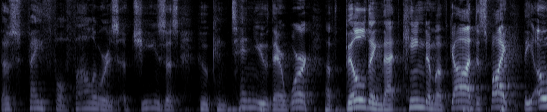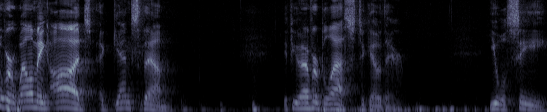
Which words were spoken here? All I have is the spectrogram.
Those faithful followers of Jesus who continue their work of building that kingdom of God despite the overwhelming odds against them. If you're ever blessed to go there, you will see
